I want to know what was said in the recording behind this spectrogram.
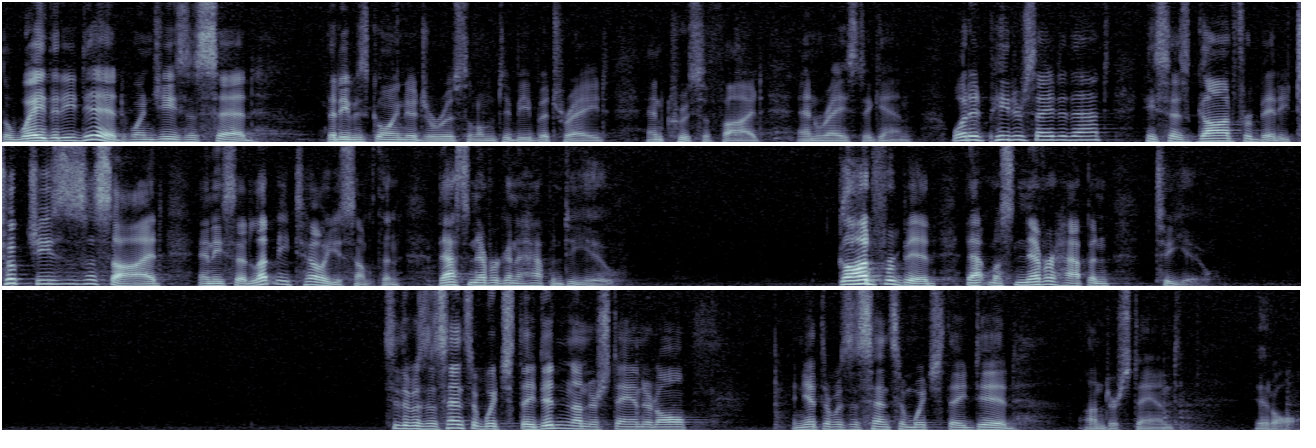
the way that he did when Jesus said that he was going to Jerusalem to be betrayed and crucified and raised again. What did Peter say to that? He says, God forbid. He took Jesus aside and he said, Let me tell you something. That's never going to happen to you. God forbid, that must never happen to you. See, there was a sense in which they didn't understand it all, and yet there was a sense in which they did understand it all.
